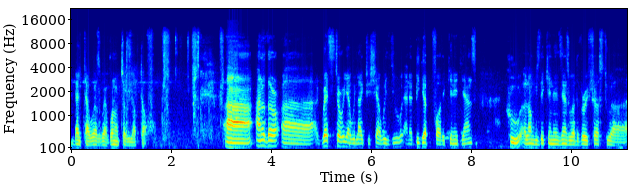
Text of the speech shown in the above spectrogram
bell towers were voluntarily locked off. Uh, another uh, great story I would like to share with you, and a big up for the Canadians, who, along with the Canadians, were the very first to uh,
